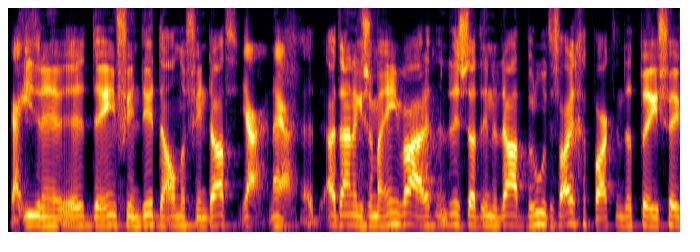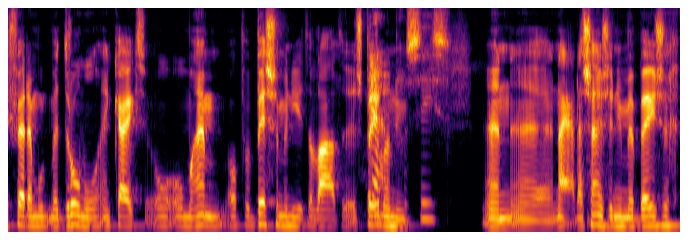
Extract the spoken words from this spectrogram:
ja, iedereen, eh, de een vindt dit, de ander vindt dat. Ja, nou ja, eh, uiteindelijk is er maar één waarheid. En dat is dat inderdaad beroerd heeft uitgepakt. En dat PSV verder moet met Drommel. En kijkt om, hem op de beste manier te laten spelen ja, nu. precies. En eh, nou ja, daar zijn ze nu mee bezig.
